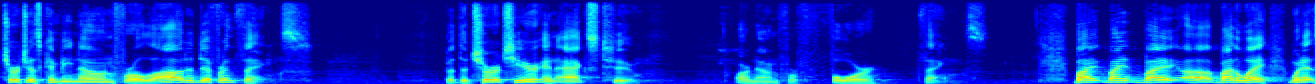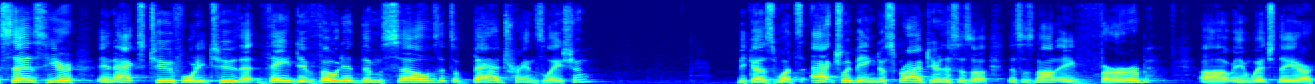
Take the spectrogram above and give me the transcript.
Churches can be known for a lot of different things, but the church here in Acts 2 are known for four things. By, by, by, uh, by the way, when it says here in Acts 2.42 that they devoted themselves, it's a bad translation because what's actually being described here, this is, a, this is not a verb uh, in which they are,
